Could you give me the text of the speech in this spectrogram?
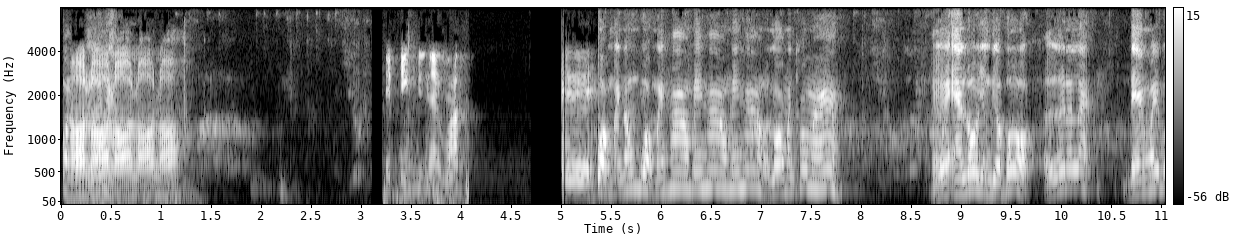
บวกรอรอรอรอรอไอติมอยู่ไหนวะ บวกไม่ต้องบวกไม่ห้าวไม่ห้าวไม่ห้าวรอมันเข้ามา เออแอโร่อย่างเดียวโบเออนั่นแหละแดงไว้โบ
